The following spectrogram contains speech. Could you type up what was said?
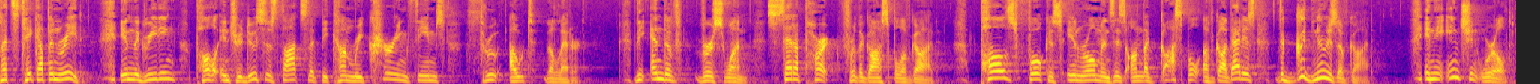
let's take up and read. In the greeting, Paul introduces thoughts that become recurring themes throughout the letter. The end of verse 1 set apart for the gospel of God. Paul's focus in Romans is on the gospel of God. That is the good news of God. In the ancient world,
